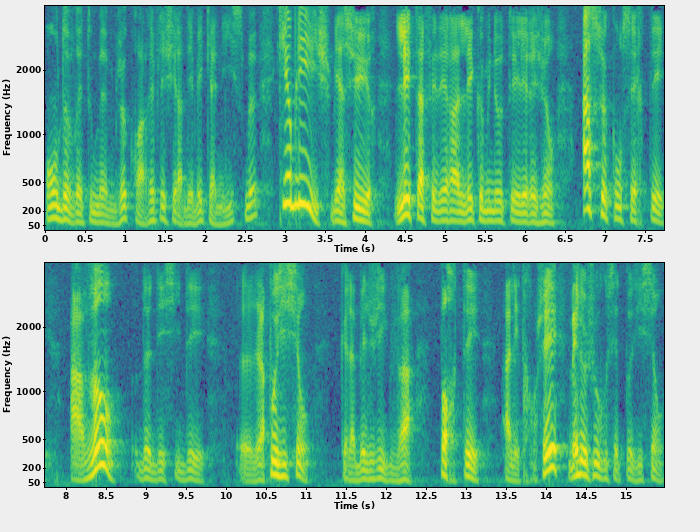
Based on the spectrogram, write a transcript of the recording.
On devrait tout de même, je crois, réfléchir à des mécanismes qui obligent, bien sûr, l'État fédéral, les communautés et les régions à se concerter avant de décider euh, de la position que la Belgique va porter à l'étranger, mais le jour où cette position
